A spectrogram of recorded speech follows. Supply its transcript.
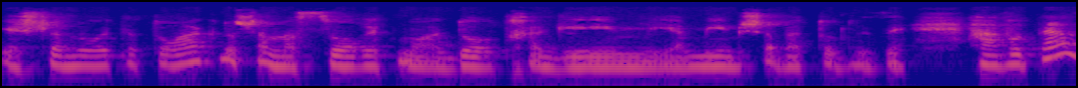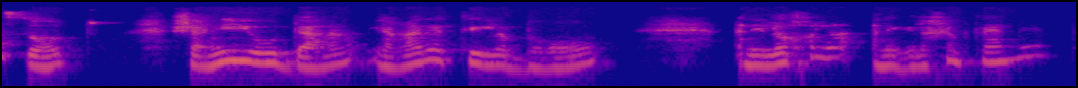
יש לנו את התורה הקדושה, מסורת, מועדות, חגים, ימים, שבתות וזה. העבודה הזאת, שאני יהודה, ירדתי לבור, אני לא יכולה, אני אגיד לכם את האמת,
